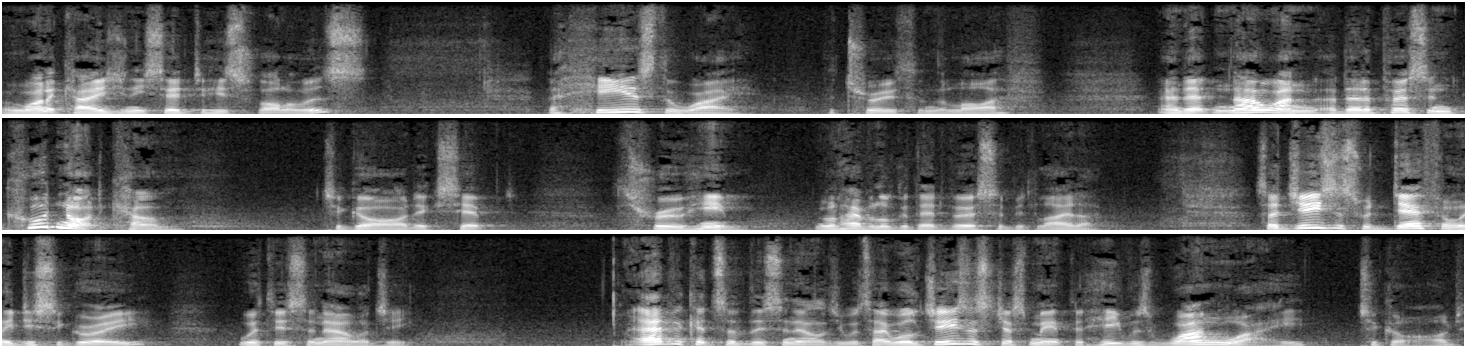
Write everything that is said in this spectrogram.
On one occasion, he said to his followers that he is the way, the truth, and the life, and that no one, that a person could not come to God except through him. We'll have a look at that verse a bit later. So, Jesus would definitely disagree with this analogy. Advocates of this analogy would say, well, Jesus just meant that he was one way to God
